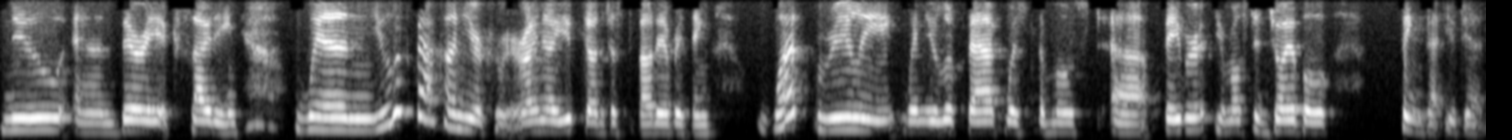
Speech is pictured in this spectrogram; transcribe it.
new and very exciting. When you look back on your career, I know you've done just about everything. What really, when you look back, was the most uh, favorite, your most enjoyable thing that you did?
